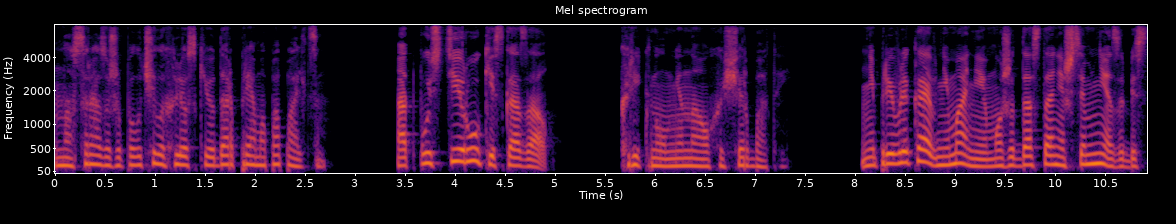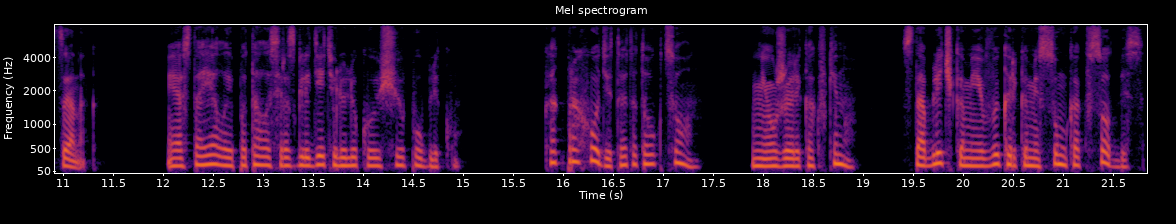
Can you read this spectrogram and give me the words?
но сразу же получила хлесткий удар прямо по пальцам. «Отпусти руки!» — сказал. — крикнул мне на ухо Щербатый. «Не привлекай внимания, может, достанешься мне за бесценок». Я стояла и пыталась разглядеть улюлюкающую публику. Как проходит этот аукцион? Неужели как в кино? С табличками и выкриками сумм, как в Сотбис?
